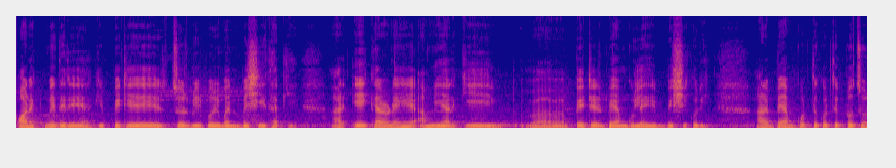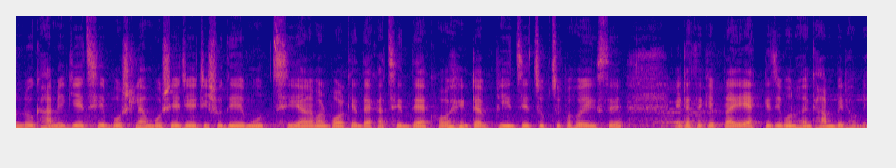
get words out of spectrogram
অনেক মেয়েদেরই আর কি পেটের চর্বির পরিমাণ বেশি থাকে। আর এই কারণে আমি আর কি পেটের ব্যায়ামগুলোই বেশি করি। আর ব্যায়াম করতে করতে প্রচণ্ড ঘামে গিয়েছি, বসলাম বসে যে টিস্যু দিয়ে মুছছি আর আমার বরকে দেখাচ্ছি, দেখো, এটা ভিজে চুপচুপে হয়ে গেছে। এটা থেকে প্রায় এক কেজি মনে হয় ঘাম বের হবে।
